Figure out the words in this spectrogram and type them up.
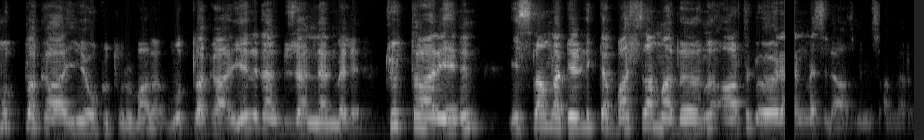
mutlaka iyi okutulmalı, mutlaka yeniden düzenlenmeli. Türk tarihinin İslam'la birlikte başlamadığını artık öğrenmesi lazım insanların.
